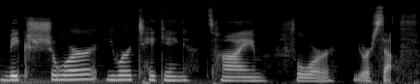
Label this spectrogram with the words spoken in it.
make sure you are taking time for yourself.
